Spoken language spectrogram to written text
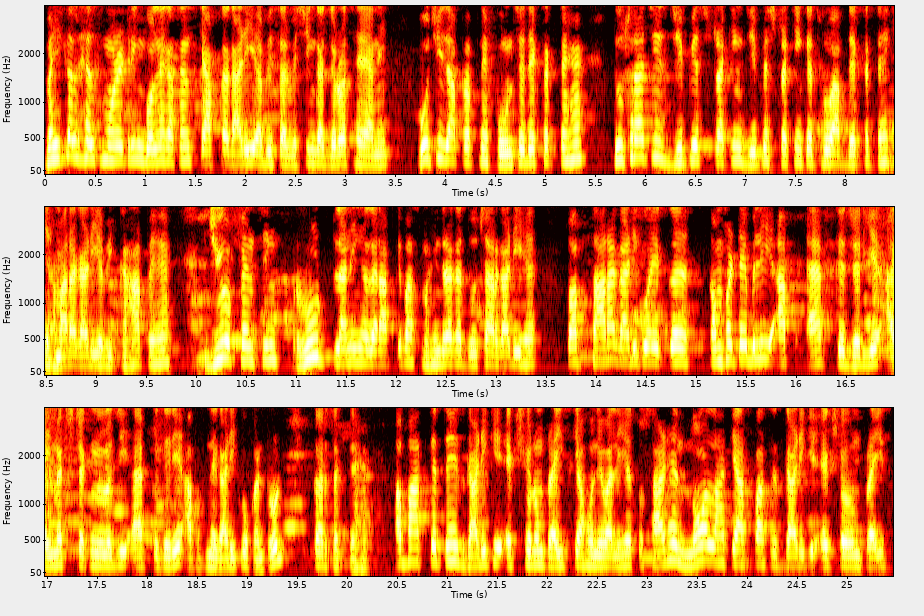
व्हीकल हेल्थ मॉनिटरिंग बोलने का सेंस कि आपका गाड़ी अभी सर्विसिंग का ज़रूरत है या नहीं, वो चीज़ आप अपने फ़ोन से देख सकते हैं। दूसरा चीज़ जीपीएस ट्रैकिंग जीपीएस ट्रैकिंग के थ्रू आप देख सकते हैं कि हमारा गाड़ी अभी कहाँ पे है। जियो फेंसिंग रूट प्लानिंग अगर आपके पास महिंद्रा का दो चार गाड़ी है तो आप सारा गाड़ी को एक कंफर्टेबली आप ऐप के ज़रिए आईमैक्स टेक्नोलॉजी ऐप के ज़रिए आप अपने गाड़ी को कंट्रोल कर सकते हैं। अब बात करते हैं इस गाड़ी की एक शोरूम प्राइस क्या होने वाली है तो साढ़े नौ लाख के आसपास इस गाड़ी की एक शोरूम प्राइस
